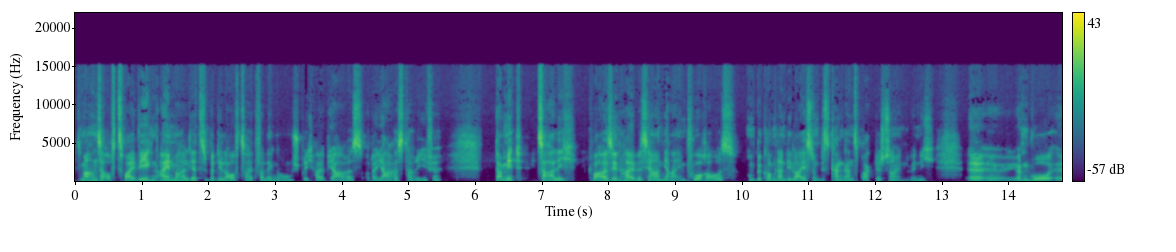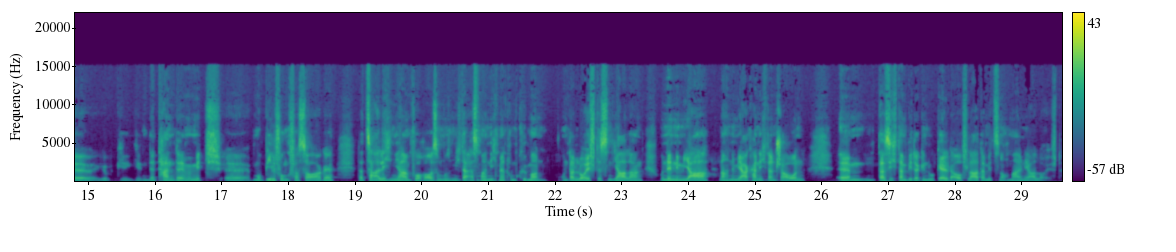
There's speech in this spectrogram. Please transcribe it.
Das machen sie auf zwei Wegen. Einmal jetzt über die Laufzeitverlängerung, sprich Halbjahres- oder Jahrestarife. Damit zahle ich quasi ein halbes Jahr, ein Jahr im Voraus und bekomme dann die Leistung. Das kann ganz praktisch sein, wenn ich äh, äh, irgendwo äh, eine Tante mit äh, Mobilfunk versorge, da zahle ich ein Jahr im Voraus und muss mich da erstmal nicht mehr drum kümmern. Und dann läuft es ein Jahr lang. Und in einem Jahr, nach einem Jahr kann ich dann schauen, ähm, dass ich dann wieder genug Geld auflade, damit es nochmal ein Jahr läuft.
